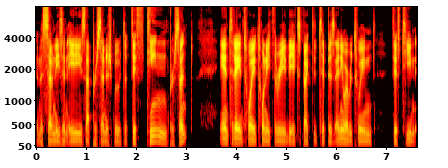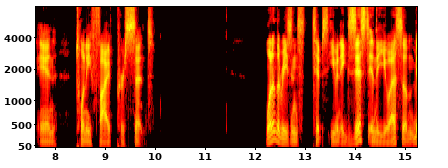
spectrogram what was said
In the 70s and 80s, that percentage moved to 15%. And today in 2023, the expected tip is anywhere between 15 and 25%. One of the reasons tips even exist in the US, so m-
